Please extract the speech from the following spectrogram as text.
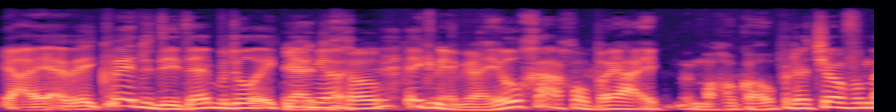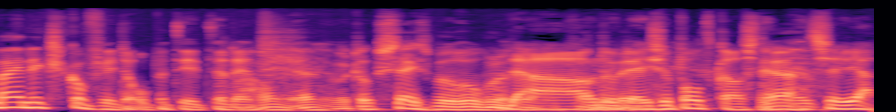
ja, ja, ik weet het niet. Hè. Ik bedoel, ik neem, jou, ik neem jou heel graag op. Maar ja, ik mag ook hopen dat je over mij niks kan vinden op het internet. Oh, ja, dat wordt ook steeds beroemder. nou, door deze podcast. hè, Ja. mensen, ja.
